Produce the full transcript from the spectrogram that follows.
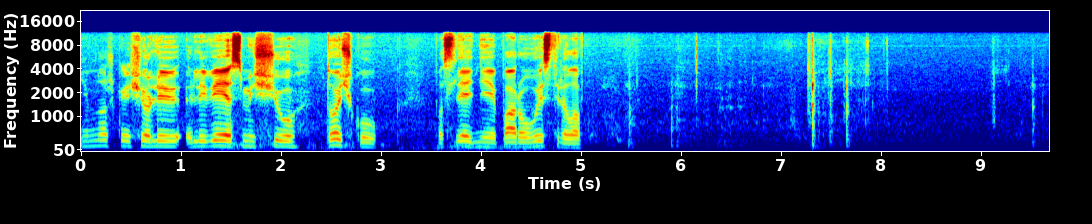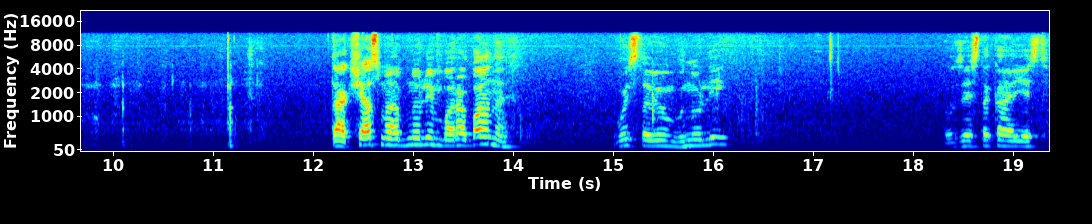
немножко еще левее смещу точку. Последние пару выстрелов Так, сейчас мы обнулим барабаны, выставим в нули. Вот здесь такая есть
